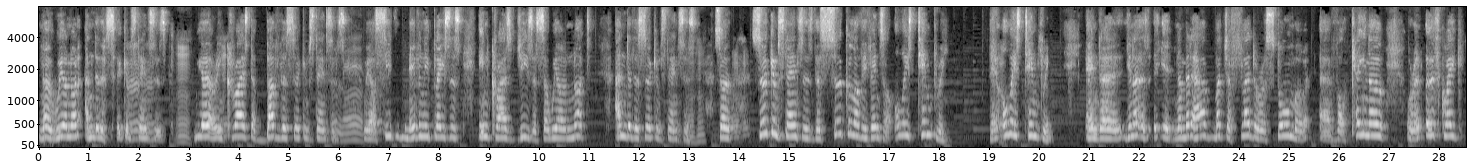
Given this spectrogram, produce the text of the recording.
No, we are not under the circumstances. Mm. We are in Christ above the circumstances. Amen. We are seated in heavenly places in Christ Jesus. So we are not under the circumstances. So, circumstances, the circle of events are always temporary. They're always temporary. And, uh, you know, it, it, no matter how much a flood or a storm or a volcano or an earthquake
